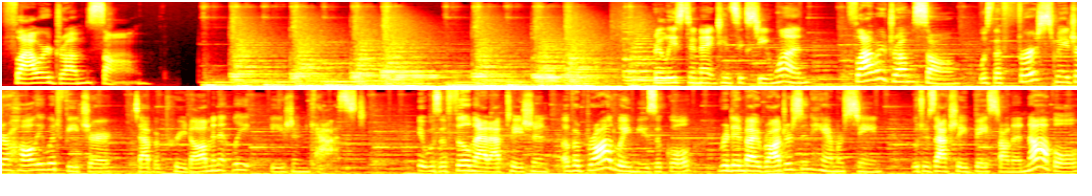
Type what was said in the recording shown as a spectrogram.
Flower Drum Song. Released in 1961, Flower Drum Song was the first major Hollywood feature to have a predominantly Asian cast. It was a film adaptation of a Broadway musical written by Rodgers and Hammerstein, which was actually based on a novel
